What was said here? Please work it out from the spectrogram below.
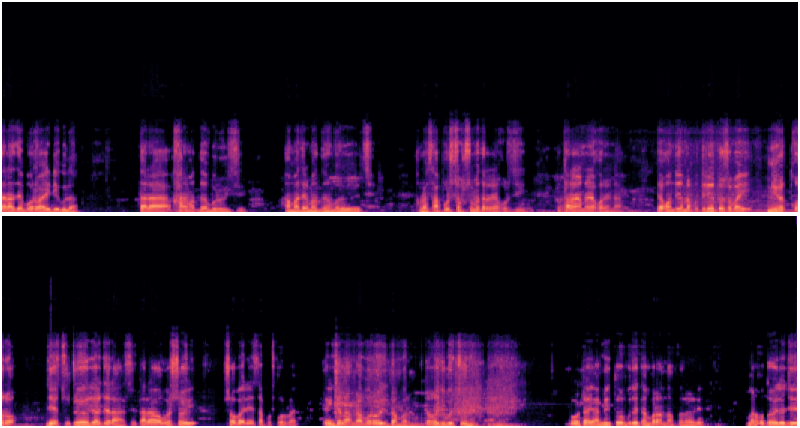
যারা যে বড় আইডি গুলা, তারা খার মাধ্যমে বড় হয়েছে আমাদের মাধ্যমে বড় হয়েছে। আমরা সাপোর্ট সবসময় তারা করছি, তারা আমরা করে না। এখন থেকে আমরা প্রতিনিয়ত সবাই নিয়ত করো যে ছোট ইউজার যারা আছে, তারা অবশ্যই সবাই সাপোর্ট করবে। ইনশাল্লাহ আমরা বড় হয়ে যেতাম পারব। বুঝছ ওটাই আমি তো বুঝাইতাম পারাম না আপনারা আমার কথা হইল যে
